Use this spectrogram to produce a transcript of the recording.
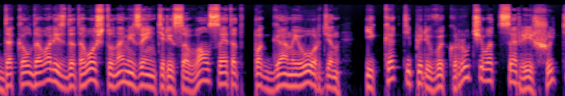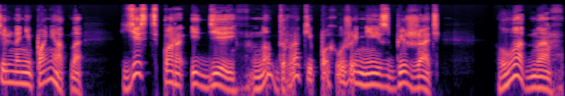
Доколдовались до того, что нами заинтересовался этот поганый орден. И как теперь выкручиваться, решительно непонятно. Есть пара идей, но драки, похоже, не избежать. Ладно,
